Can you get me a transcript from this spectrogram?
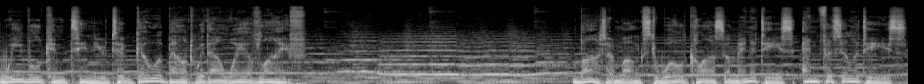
We will continue to go about with our way of life. But amongst world-class amenities and facilities.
